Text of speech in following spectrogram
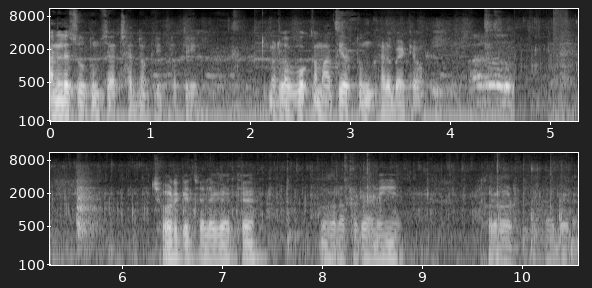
अनलेस वो तुमसे अच्छा नौकरी करती है। मतलब वो कमाती है और तुम घर बैठे हो। छोड़ के चले गए थे वगैरह पता नहीं है। थोड़ा और पका देना।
